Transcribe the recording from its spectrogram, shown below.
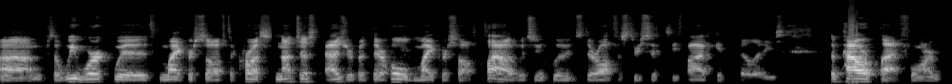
Um, so we work with Microsoft across not just Azure, but their whole Microsoft cloud, which includes their Office 365 capabilities, the Power Platform,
